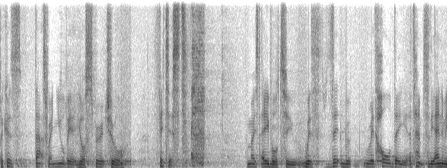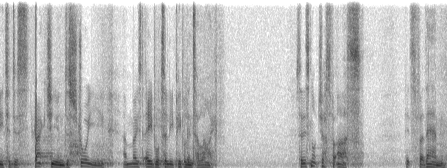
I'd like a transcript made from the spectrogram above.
Because that's when you'll be at your spiritual fittest most able to withhold the attempts of the enemy to distract you and destroy you, and most able to lead people into life. So it's not just for us, it's for them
